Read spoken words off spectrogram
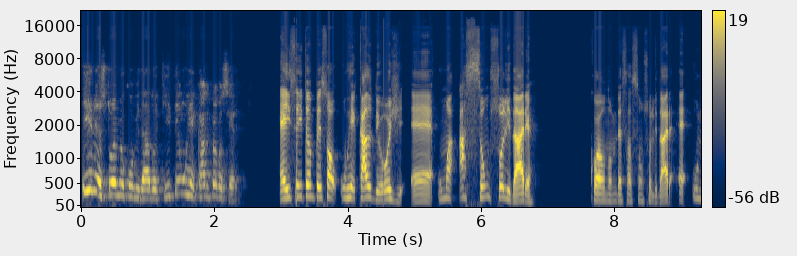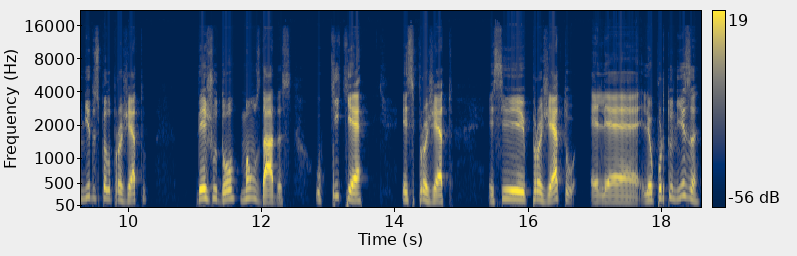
E Nestor, meu convidado aqui, tem um recado para você. É isso aí, então, pessoal. O recado de hoje é uma ação solidária. Qual é o nome dessa ação solidária? É Unidos pelo Projeto de Judô Mãos Dadas. O que, que é esse projeto? Esse projeto ele, é, ele oportuniza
